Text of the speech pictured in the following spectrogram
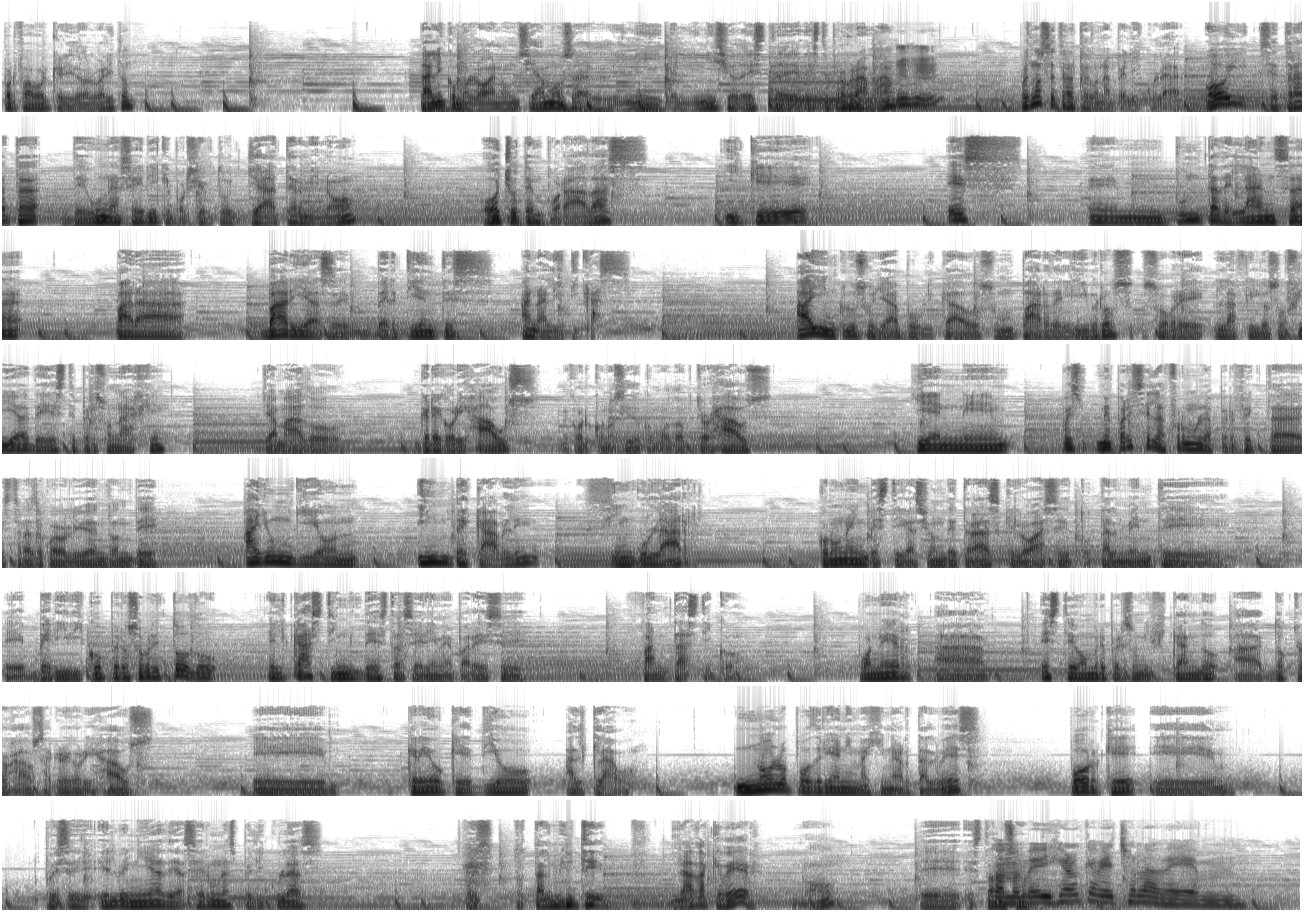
Por favor, querido Alvarito. Tal y como lo anunciamos al ini- el inicio de este, de este programa, pues no se trata de una película. Hoy se trata de una serie que, por cierto, ya terminó. Ocho temporadas. Y que es em, punta de lanza para varias eh, vertientes analíticas. Hay incluso ya publicados un par de libros sobre la filosofía de este personaje llamado Gregory House, mejor conocido como Doctor House, quien, eh, pues me parece la fórmula perfecta, estarás de acuerdo, Olivia, en donde hay un guion impecable, singular, con una investigación detrás que lo hace totalmente eh, verídico, pero sobre todo el casting de esta serie me parece fantástico. Poner a este hombre personificando a Doctor House, a Gregory House, eh, creo que dio al clavo. No lo podrían imaginar tal vez, porque eh, pues eh, él venía de hacer unas películas pues totalmente nada que ver, ¿no? Eh, Cuando me dijeron que había hecho la de um,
